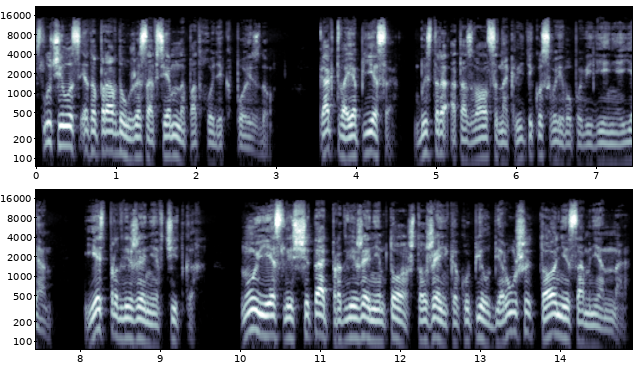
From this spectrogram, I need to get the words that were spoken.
Случилось это, правда, уже совсем на подходе к поезду. «Как твоя пьеса?» – быстро отозвался на критику своего поведения Ян. «Есть продвижение в читках?» Ну, если считать продвижением то, что Женька купил беруши, то несомненно.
